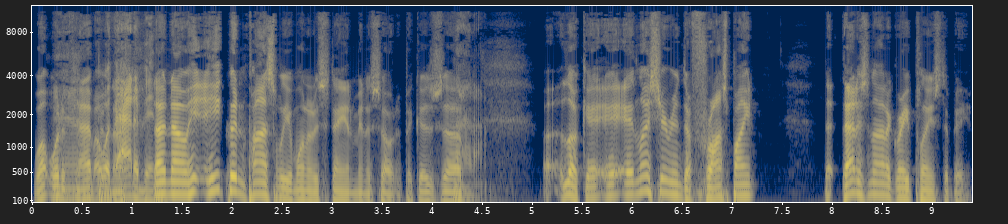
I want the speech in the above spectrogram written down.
What would have Yeah, happened? what would now? that have been? Now, now, he, he couldn't possibly have wanted to stay in Minnesota because, uh, uh, look, a- a- unless you're into frostbite, that, that is not a great place to be.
